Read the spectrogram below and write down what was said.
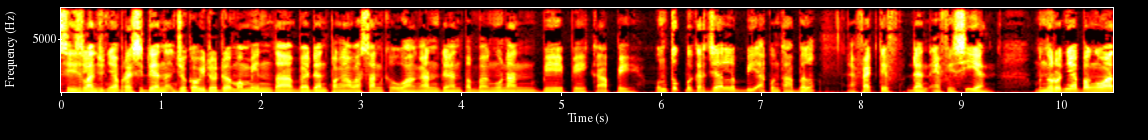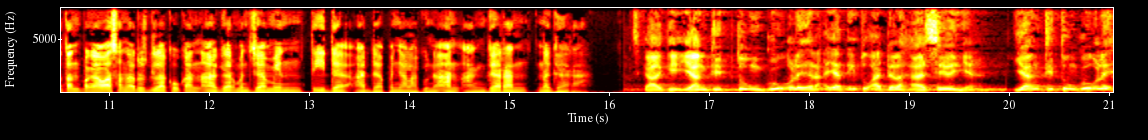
Informasi selanjutnya Presiden Joko Widodo meminta Badan Pengawasan Keuangan dan Pembangunan BPKP untuk bekerja lebih akuntabel, efektif, dan efisien. Menurutnya penguatan pengawasan harus dilakukan agar menjamin tidak ada penyalahgunaan anggaran negara. Sekali lagi, yang ditunggu oleh rakyat itu adalah hasilnya. Yang ditunggu oleh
